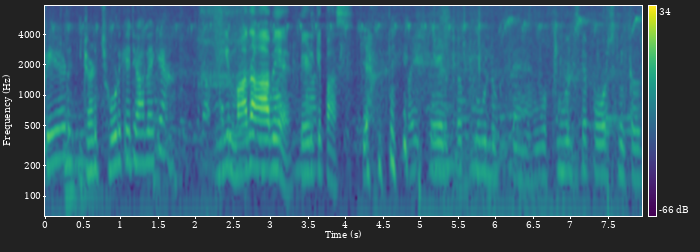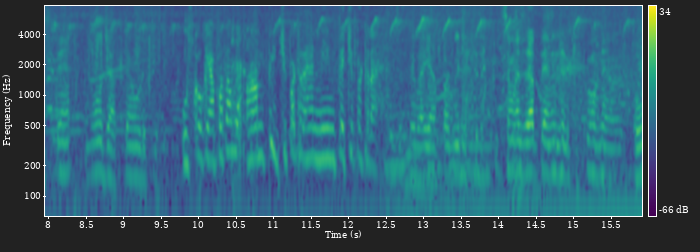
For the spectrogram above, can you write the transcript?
पेड़ जड़ छोड़ के जावे क्या? ये मादा आवे है पेड़ के पास। क्या? भाई पेड़ पे फूल उगते हैं वो फूल से पोर्स निकलते हैं वो जाते हैं उड़ के। उसको क्या पता वो आम पे चिपट रहा है नीम पे चिपट रहा है। तो भाई आप भी समझ जाते हैं लड़के कौन है ओ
